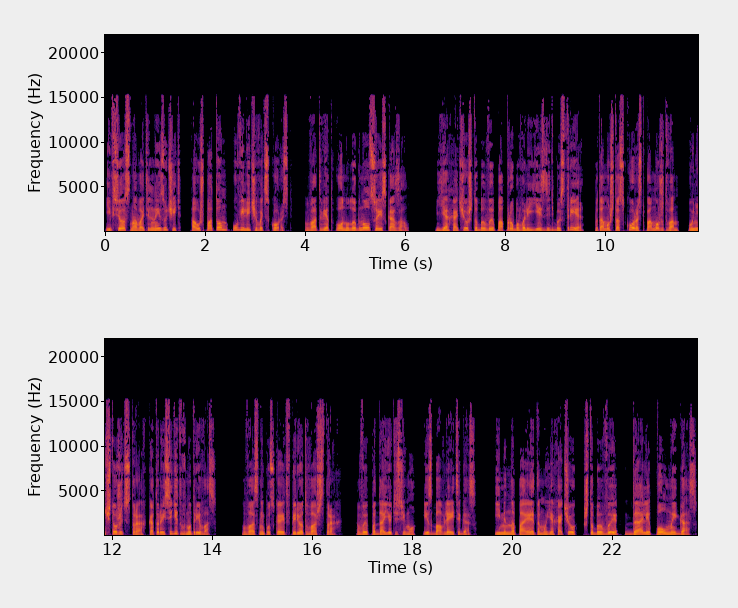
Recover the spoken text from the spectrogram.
и все основательно изучить, а уж потом увеличивать скорость. В ответ он улыбнулся и сказал, «Я хочу, чтобы вы попробовали ездить быстрее, потому что скорость поможет вам уничтожить страх, который сидит внутри вас. Вас не пускает вперед ваш страх. Вы поддаетесь ему и сбавляете газ. Именно поэтому я хочу, чтобы вы дали полный газ.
